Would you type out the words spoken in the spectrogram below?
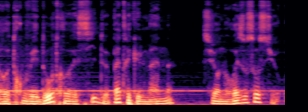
Retrouvez d'autres récits de Patrick Ullmann sur nos réseaux sociaux.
